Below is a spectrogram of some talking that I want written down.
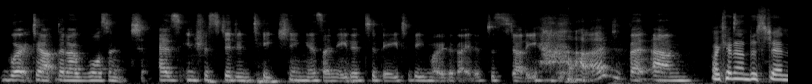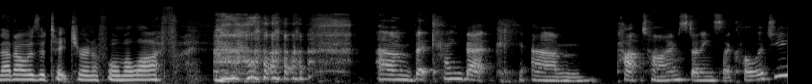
worked out that I wasn't as interested in teaching as I needed to be to be motivated to study hard. But um, I can understand that. I was a teacher in a former life. Um, but came back um, part time studying psychology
